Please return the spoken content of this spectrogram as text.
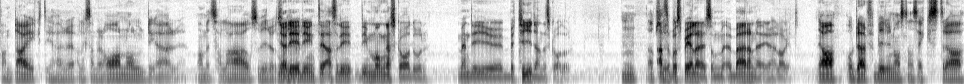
van Dijk, det är Alexander Arnold, det är Mohamed Salah och så vidare. Och så Ja, det, det är inte, alltså det, det är många skador, men det är ju betydande skador. Mm. Alltså på spelare som är bärande i det här laget. Ja, och därför blir det någonstans extra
